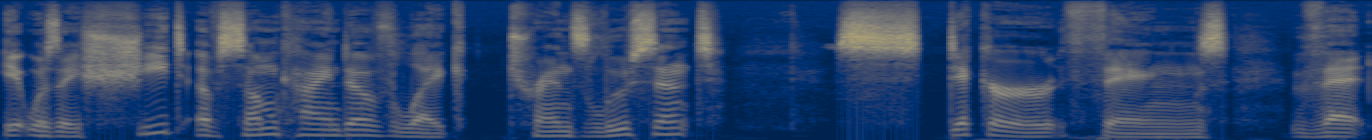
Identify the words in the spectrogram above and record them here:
it was a sheet of some kind of like translucent sticker things that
